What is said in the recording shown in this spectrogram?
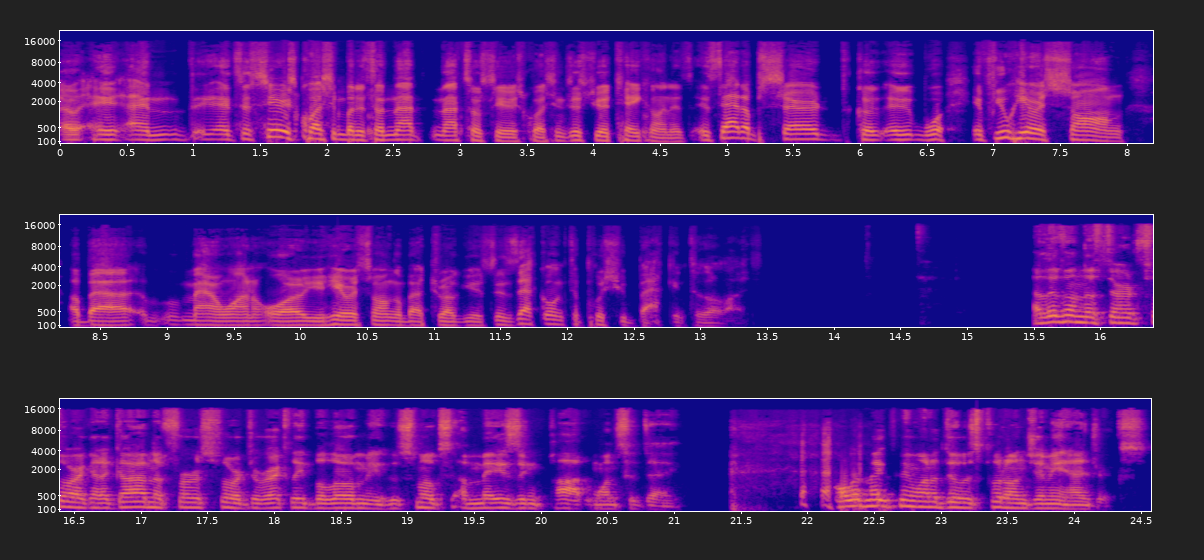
uh, and it's a serious question, but it's a not not so serious question. Just your take on it. Is that absurd? Because if you hear a song about marijuana or you hear a song about drug use, is that going to push you back into the life? I live on the third floor. I got a guy on the first floor directly below me who smokes amazing pot once a day. All it makes me want to do is put on Jimi Hendrix.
